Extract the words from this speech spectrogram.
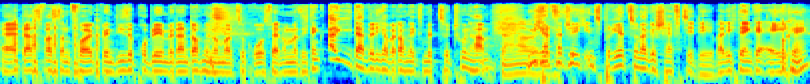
äh, das, was dann folgt, wenn diese Probleme dann doch eine Nummer zu groß werden und man sich denkt, Ai, da will ich aber doch nichts mit zu tun haben. Da Mich hat es natürlich inspiriert zu einer Geschäftsidee, weil ich denke, ey, Okay.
